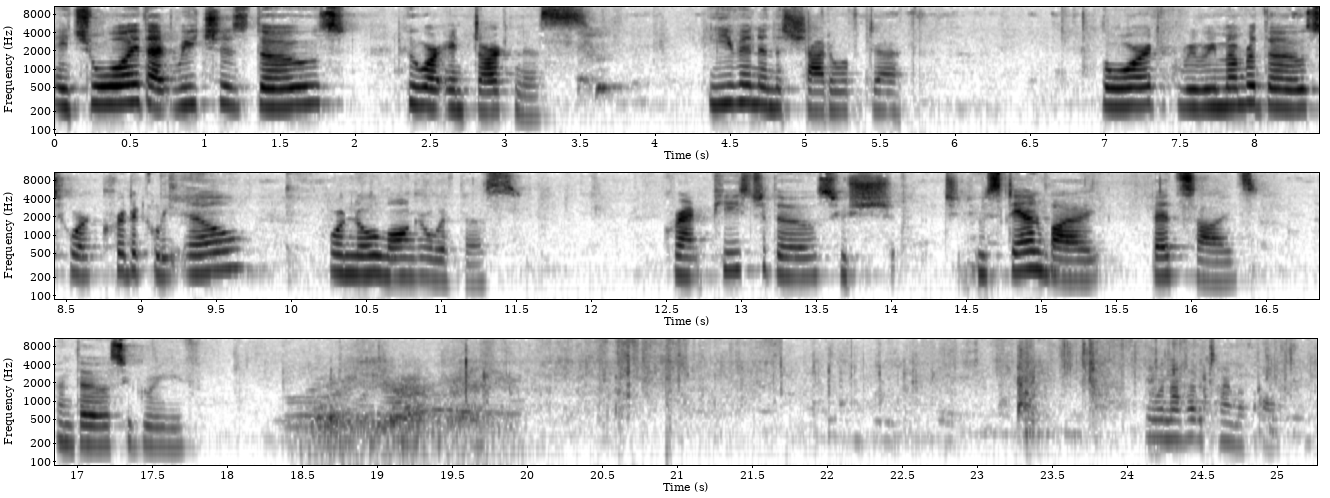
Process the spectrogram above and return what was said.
a joy that reaches those who are in darkness, even in the shadow of death. Lord, we remember those who are critically ill or no longer with us. Grant peace to those who, sh- who stand by bedsides and those who grieve. Lord, we will now have a time of offering.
